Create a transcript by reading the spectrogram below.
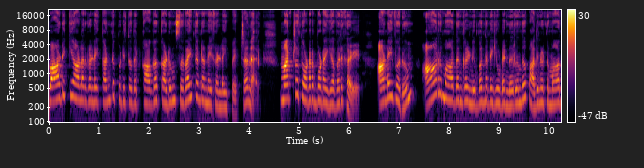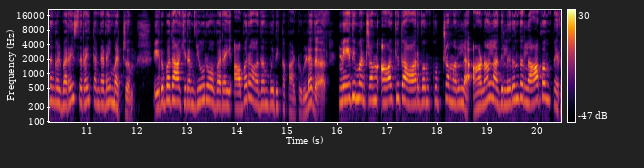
வாடிக்கையாளர்களை கண்டுபிடித்ததற்காக கடும் சிறை தண்டனைகளை பெற்றனர். மற்ற தொடர்புடையவர்கள் அனைவரும் ஆறு மாதங்கள் நிபந்தனையுடன் இருந்து பதினெட்டு மாதங்கள் வரை சிறை தண்டனை மற்றும் இருபதாயிரம் யூரோ வரை அபராதம் விதிக்கப்பட்டுள்ளது. நீதிமன்றம் ஆயுத ஆர்வம் குற்றம் அல்ல ஆனால் அதிலிருந்து லாபம் பெற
